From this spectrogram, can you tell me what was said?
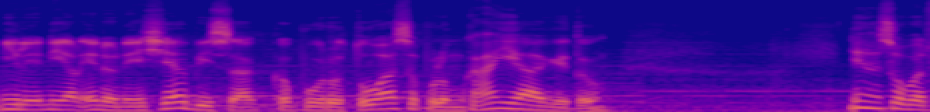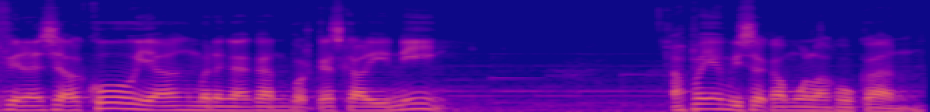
milenial Indonesia bisa keburu tua sebelum kaya gitu. Ya sobat finansialku yang mendengarkan podcast kali ini, apa yang bisa kamu lakukan?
